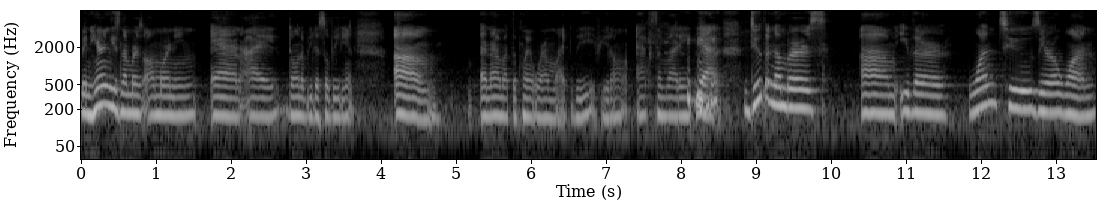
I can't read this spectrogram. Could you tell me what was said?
been hearing these numbers all morning and I don't want to be disobedient. Um, and now I'm at the point where I'm like, B, if you don't ask somebody, yeah, do the numbers um, either 1201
